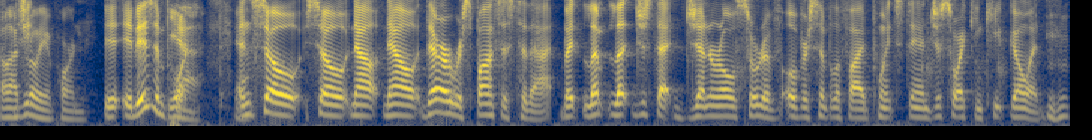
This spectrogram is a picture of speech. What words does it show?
Oh, that's really important. it, it is important. Yeah, And so so now now there are responses to that, but let let just that general sort of oversimplified point stand just so I can keep going.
